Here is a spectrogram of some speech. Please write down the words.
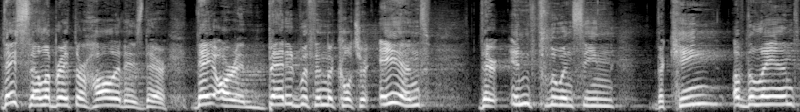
they celebrate their holidays there. They are embedded within the culture. And they're influencing the king of the land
